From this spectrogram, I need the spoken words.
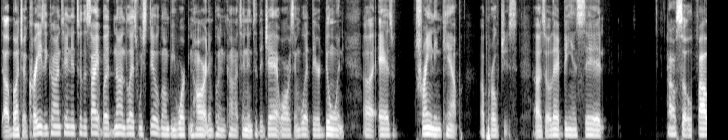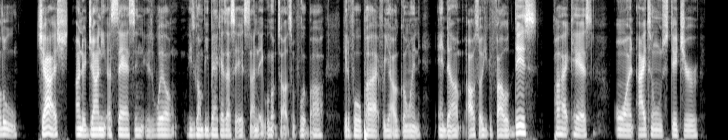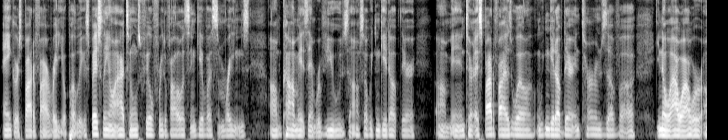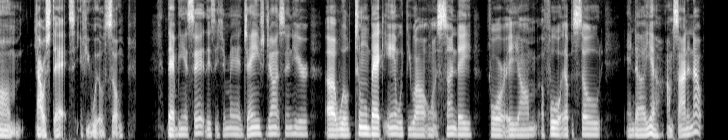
a bunch of crazy content into the site, but nonetheless, we're still going to be working hard and putting content into the Jaguars and what they're doing uh, as training camp approaches. Uh, so that being said, also follow Josh under Johnny Assassin as well. He's gonna be back as I said Sunday. We're gonna talk some football, get a full pod for y'all going, and um, also you can follow this podcast on iTunes, Stitcher, Anchor, Spotify, Radio Public, especially on iTunes. Feel free to follow us and give us some ratings, um, comments, and reviews um, so we can get up there. Um, in turn, at Spotify as well, we can get up there in terms of uh, you know our our um our stats, if you will. So that being said, this is your man James Johnson here Uh, we'll tune back in with you all on Sunday for a um a full episode. And uh, yeah, I'm signing out.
